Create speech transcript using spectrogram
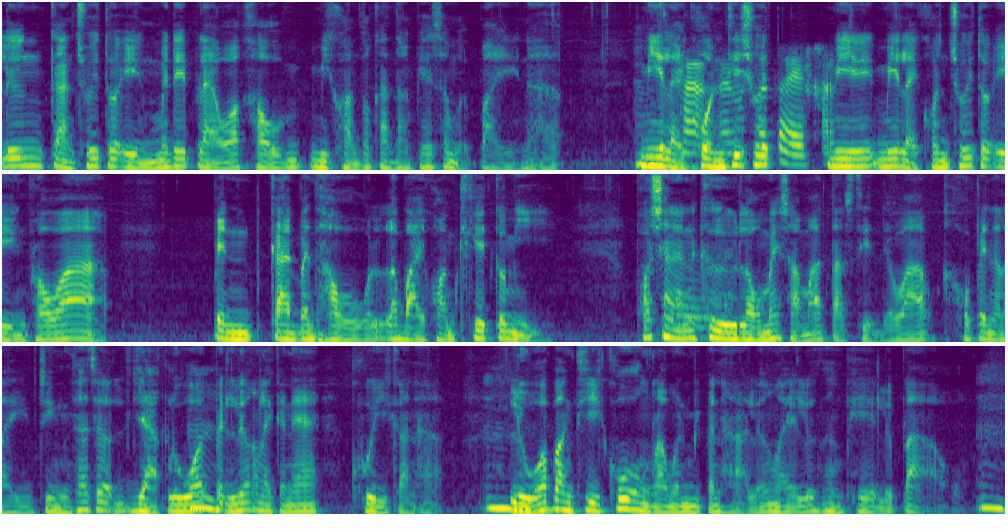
เรื่องการช่วยตัวเองไม่ได้แปลว่าเขามีความต้องการทางเพศเสมอไปนะฮะอืมมีหลายคนที่ช่วยเข้าใจค่ะมีมีหลายคนช่วยตัวเอง เพราะว่าเป็นการบรรเทาระบายความเครียดก็มี เพราะฉะนั้นเออคือเราไม่สามารถตัดสินได้ว่าเขาเป็นอะไรจริงๆถ้าจะอยากรู้ว่าอืมเป็นเรื่องอะไรกันแน่คุยกันฮะม หรือว่าบางทีคู่ของเรามันมีปัญหาเรื่องอะไรเรื่องทางเพศหรือเปล่าอืม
